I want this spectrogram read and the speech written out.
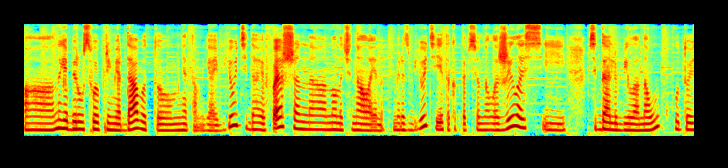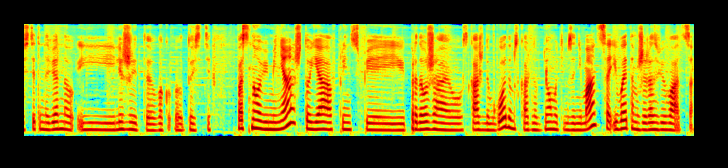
а, ну, я беру свой пример, да, вот у меня там я и бьюти, да, и фэшн, а, но начинала я, например, с бьюти, это как-то все наложилось, и всегда любила науку, то есть это, наверное, и лежит, вокруг, то есть в основе меня, что я, в принципе, продолжаю с каждым годом, с каждым днем этим заниматься и в этом же развиваться.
